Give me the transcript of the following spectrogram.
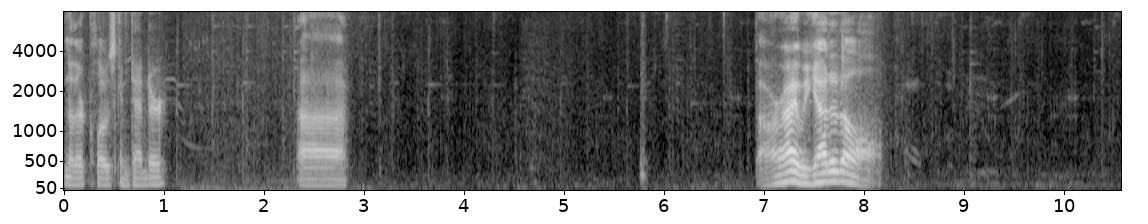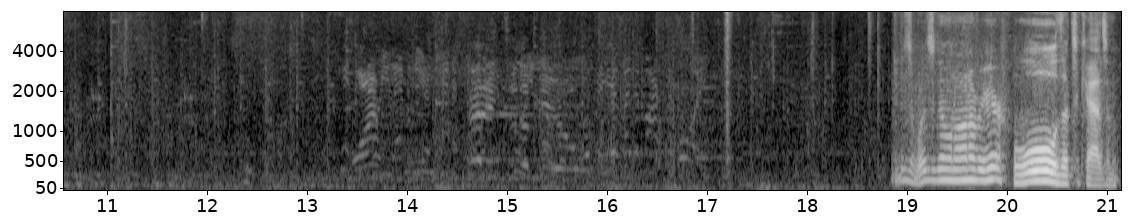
another close contender. Uh All right, we got it all. What is, what is going on over here? Oh, that's a chasm.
